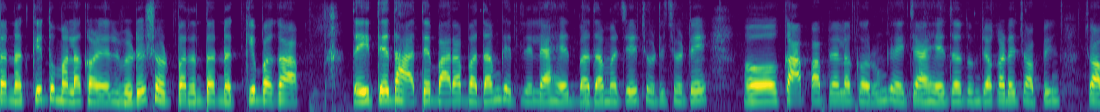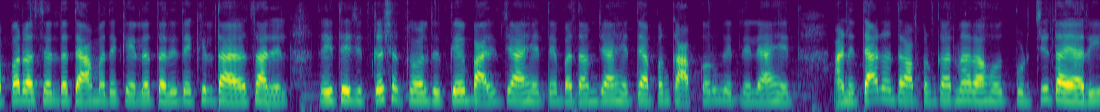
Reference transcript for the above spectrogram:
तर नक्की तुम्हाला कळेल. व्हिडिओ शेवटपर्यंत नक्की बघा. तर इथे दहा ते बारा बदाम घेतलेले आहेत. बदामाचे छोटे छोटे काप आपल्याला करून घ्यायचे आहे जर तुमच्याकडे चॉपिंग चॉपर असेल तर त्यामध्ये केलं तरी देखील ता चालेल. तर इथे जितकं शक्य होईल तितके बारीक जे आहेत ते बदाम जे आहेत ते आपण काप करून घेतलेले आहेत. आणि त्यानंतर आपण करणार आहोत पुढची तयारी.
